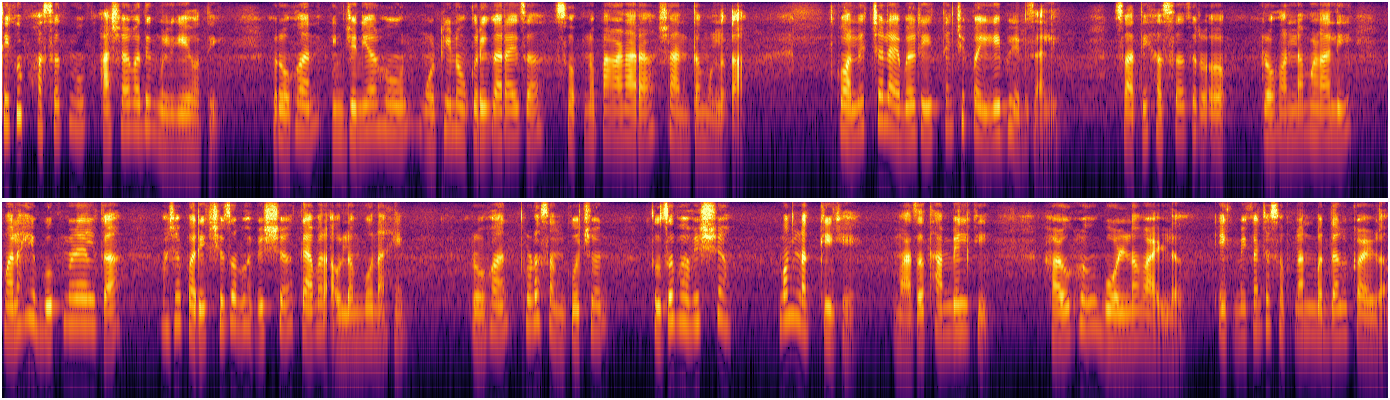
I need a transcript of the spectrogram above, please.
ती खूप हसतमुख, आशावादी मुलगी होती. रोहन इंजिनियर होऊन मोठी नोकरी करायचं स्वप्न पाहणारा शांत मुलगा. कॉलेजच्या लायब्ररीत त्यांची पहिली भेट झाली. स्वाती हसत रोहनला म्हणाली, मला ही बुक मिळेल का? माझ्या परीक्षेचं भविष्य त्यावर अवलंबून आहे. रोहन थोडं संकोचून, तुझं भविष्य? मग नक्की घे. माझं थांबेल की? हळूहळू बोलणं वाढलं. एकमेकांच्या स्वप्नांबद्दल कळलं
